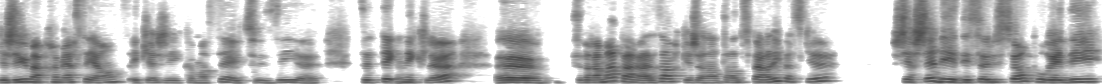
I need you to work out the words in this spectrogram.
que j'ai eu ma première séance et que j'ai commencé à utiliser euh, cette technique-là. Euh, c'est vraiment par hasard que j'en ai entendu parler parce que je cherchais des, solutions pour aider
